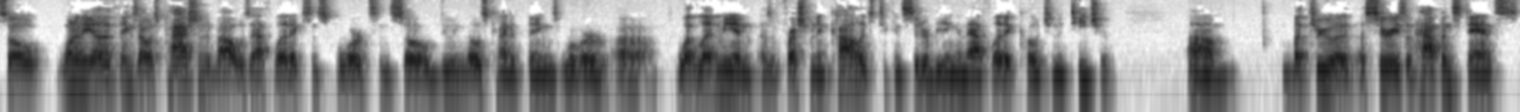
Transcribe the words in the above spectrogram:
so one of the other things I was passionate about was athletics and sports, and so doing those kind of things were uh, what led me in as a freshman in college to consider being an athletic coach and a teacher. Um, but through a, a, series of happenstance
